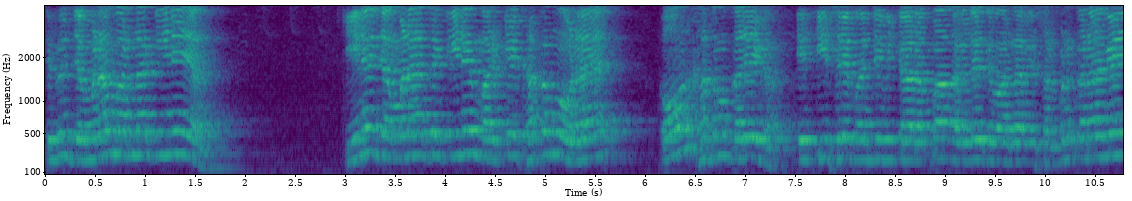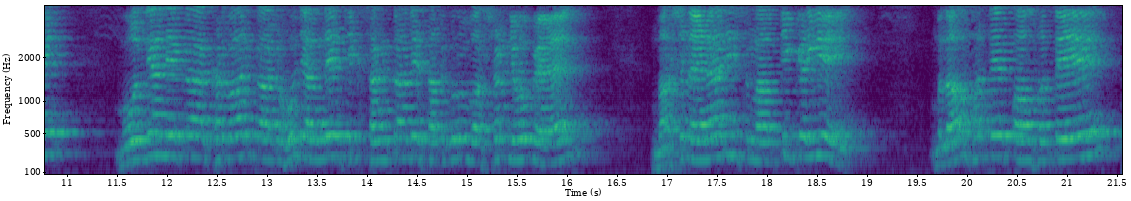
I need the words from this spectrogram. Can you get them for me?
ਤੇ ਫਿਰ ਜੰਮਣਾ ਮਰਨਾ ਕਿਹਨੇ ਆ? ਕਿਹਨੇ ਜੰਮਣਾ ਤੇ ਕਿਹਨੇ ਮਰ ਕੇ ਖਤਮ ਹੋਣਾ ਹੈ? ਕੌਣ ਖਤਮ ਕਰੇਗਾ? ਇਹ ਤੀਸਰੇ ਪੰਜੇ ਵਿਚਾਰ ਆਪਾਂ ਅਗਲੇ ਦੀਵਾਨਾਂ ਵਿੱਚ ਸਰਵਣ ਕਰਾਂਗੇ। ਬੋਲਦਿਆਂ ਦੇ ਕਾ ਅੱਖਰਵਾਰ ਘਟ ਹੋ ਜਾਂਦੇ, ਸਿੱਖ ਸੰਗਤਾਂ ਦੇ ਸਤਿਗੁਰੂ ਬਖਸ਼ਣ ਯੋਗ ਹੈ। ਬਖਸ਼ ਲੈਣਾ ਦੀ ਸਮਾਪਤੀ ਕਰੀਏ। ਮਲਾ ਫਤਿਹ, ਪਾਉ ਫਤਿਹ।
